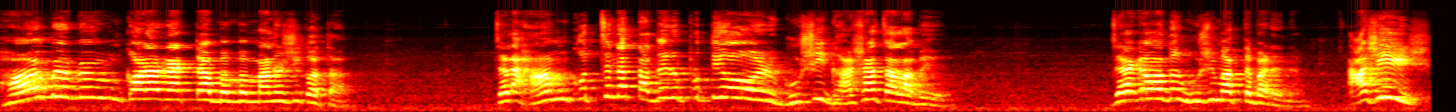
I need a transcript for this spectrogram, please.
হার্ম করার একটা মানসিকতা। যারা হার্ম করছে না, তাদের প্রতিও ঘুষি, ঘাসা চালাবে। জায়গা মতন ঘুষি মারতে পারে না। আসিস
